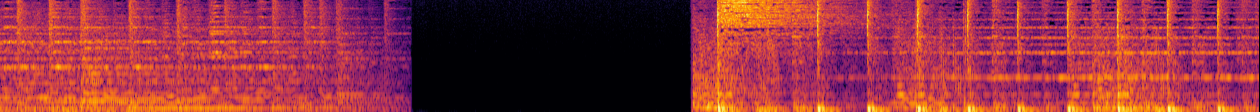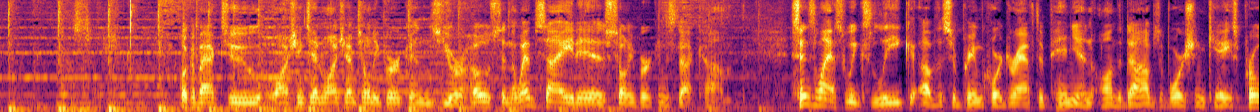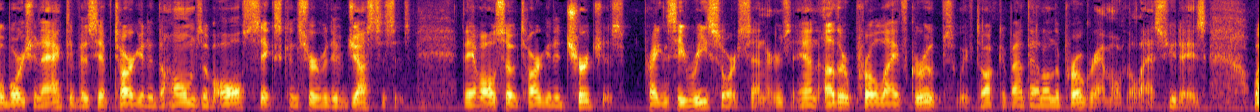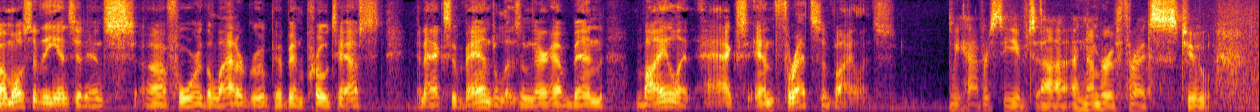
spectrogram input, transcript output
Welcome back to Washington Watch. I'm Tony Perkins, your host, and the website is tonyperkins.com. Since last week's leak of the Supreme Court draft opinion on the Dobbs abortion case, pro abortion activists have targeted the homes of all six conservative justices. They have also targeted churches, pregnancy resource centers, and other pro life groups. We've talked about that on the program over the last few days. While most of the incidents uh, for the latter group have been protests and acts of vandalism, there have been violent acts and threats of violence. We have received uh, a number of threats to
